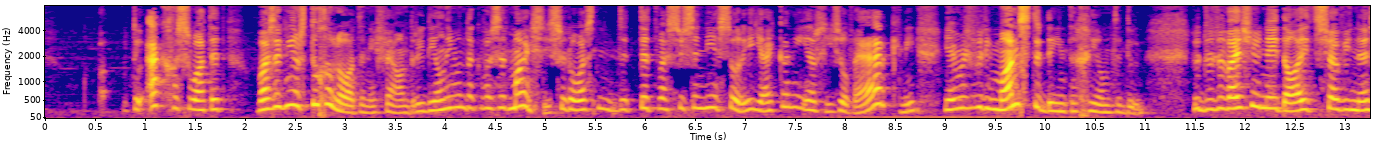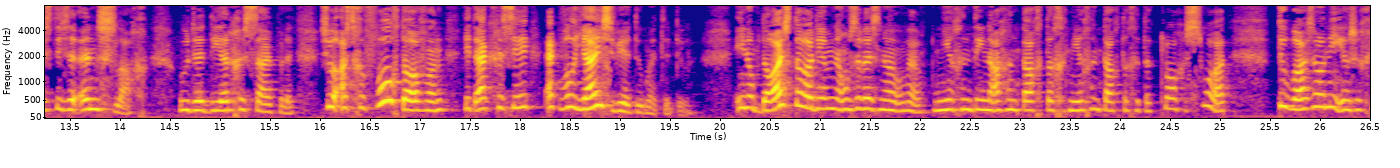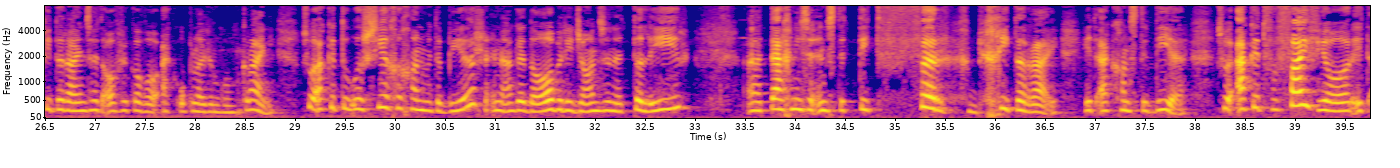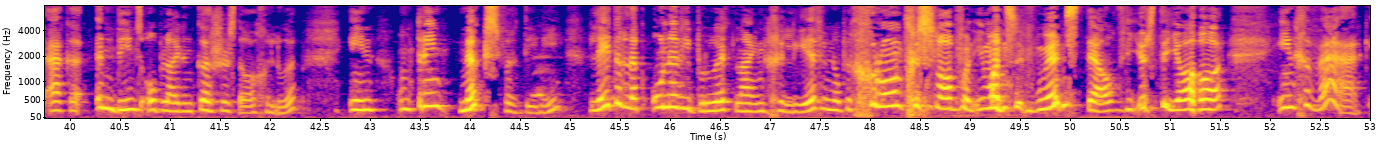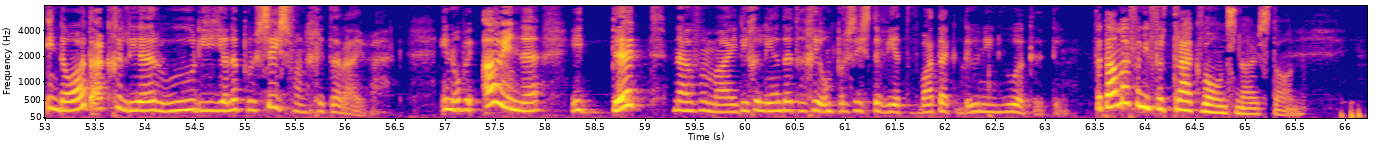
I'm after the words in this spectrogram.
toe ek geswat het, was ek nie eers toegelaat in die foundry deel nie want ek was 'n meisie. So daar was nie, dit, dit was soos 'n nee, sorry, jy kan nie eers hierso werk nie. Jy moet vir die man studente gee om te doen. So dit wys jou net daai chauvinistiese inslag hoe dit deurgesypel het. So as gevolg daarvan het ek gesê ek wil juis weet hoe om dit te doen. En op daai stadium, nou, ons was nou wel 1988, 89 het ek klaar geswat. Toe was daar nie eers 'n gietery in Suid-Afrika waar ek opleiding kon kry nie. So ek het toe oorsee gegaan met 'n beurs en ek het daar by die Johnson en Tillier 'n tegniese instituut vir gietery het ek gaan studeer. So ek het vir 5 jaar het ek 'n indiensopleiding kursus daar geloop en omtrent niks verdien nie, letterlik onder die broodlyn geleef en op die grond geslaap van iemand se woonstel vir die eerste jaar en gewerk en daar het ek geleer hoe die hele proses van gietery werk. En op die ou ende het dit nou vir my die geleentheid gegee om presies te weet wat ek doen en hoe ek dit doen. Vertel my van die vertrek waar ons nou staan.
